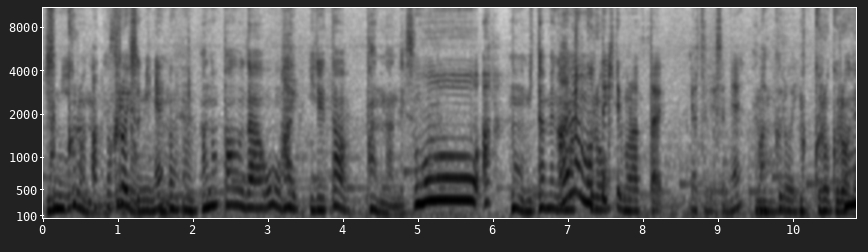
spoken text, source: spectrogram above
真っ黒なんです黒い炭ね、あのパウダーを入れたパンなんです。おお、あ、もう見た目が真っ黒。持ってきてもらったやつですね。真っ黒い。真っ黒黒で。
